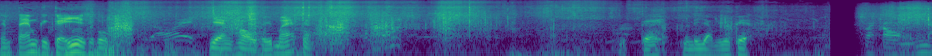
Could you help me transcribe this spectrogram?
tém tém kỹ kỹ nha sư phụ. Giang hồ hiểm mát nha. Ok mình đi vòng vô kia. Và còn nữa nè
